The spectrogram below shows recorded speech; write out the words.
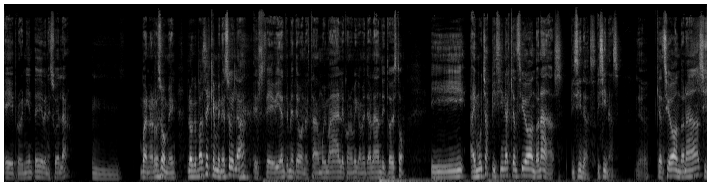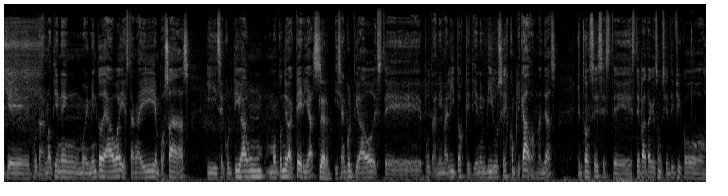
eh, proveniente de Venezuela. Mm, Bueno, en resumen, lo que pasa es que en Venezuela, este, evidentemente, bueno, está muy mal económicamente hablando y todo esto. Y hay muchas piscinas que han sido abandonadas. piscinas. Piscinas que han sido abandonadas y que puta, no tienen movimiento de agua y están ahí emposadas y se cultiva un montón de bacterias Claro. y se han cultivado este puta, animalitos que tienen viruses complicados, manjas. Entonces, este, este pata, que es un científico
